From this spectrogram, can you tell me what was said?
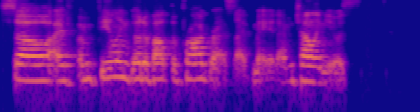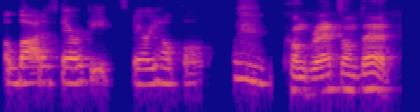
so i am feeling good about the progress i've made i'm telling you it's a lot of therapy it's very helpful Congrats on that.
